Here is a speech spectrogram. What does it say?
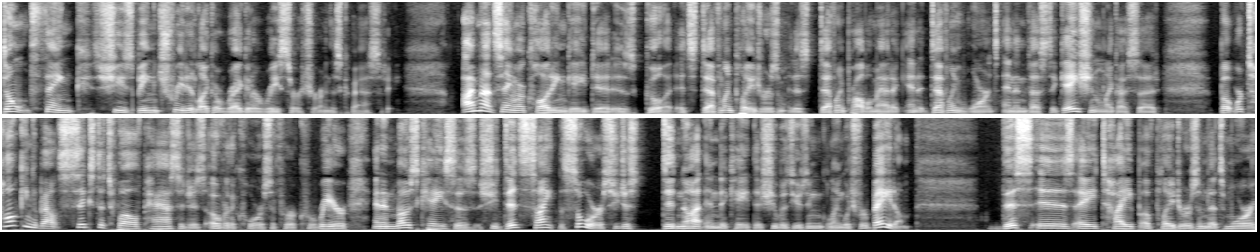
don't think she's being treated like a regular researcher in this capacity. I'm not saying what Claudine Gay did is good. It's definitely plagiarism. It is definitely problematic, and it definitely warrants an investigation, like I said. But we're talking about 6 to 12 passages over the course of her career, and in most cases, she did cite the source, she just did not indicate that she was using language verbatim. This is a type of plagiarism that's more,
